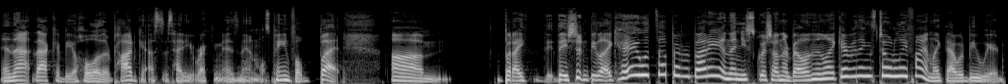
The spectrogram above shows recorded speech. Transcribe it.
and that that could be a whole other podcast is how do you recognize an animal's painful but um but i they shouldn't be like hey what's up everybody and then you squish on their belly and they're like everything's totally fine like that would be weird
